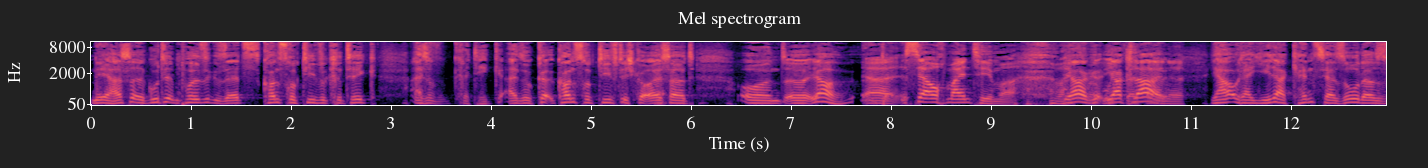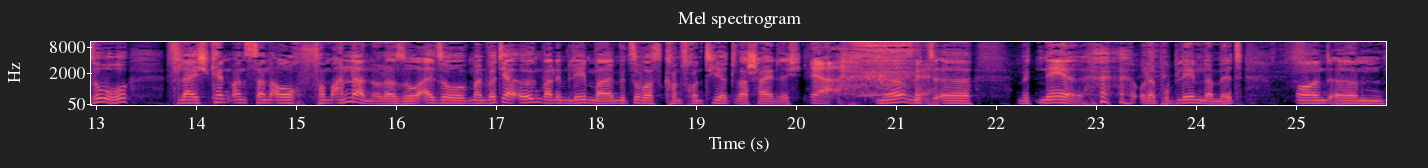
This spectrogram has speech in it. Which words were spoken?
nee, hast du gute Impulse gesetzt, konstruktive Kritik, also Kritik, also konstruktiv dich geäußert und äh, ja, Ja, ist ja auch mein Thema. ja, Gut, ja klar. Ja, oder jeder kennt's ja so oder so. Vielleicht kennt man es dann auch vom anderen oder so. Also man wird ja irgendwann im Leben mal mit sowas konfrontiert wahrscheinlich. Ja. Ne? Mit, äh, mit Nähe oder Problemen damit. Und ähm,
